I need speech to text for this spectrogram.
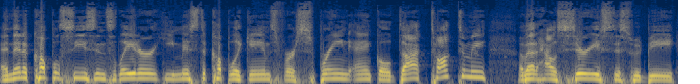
And then a couple seasons later, he missed a couple of games for a sprained ankle. Doc, talk to me about how serious this would be.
